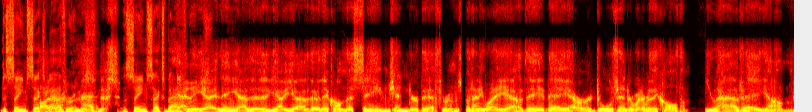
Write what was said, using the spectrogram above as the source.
The same sex utter bathrooms. Madness. The same sex bathrooms. Yeah, yeah, they, yeah, the, yeah, yeah. They call them the same gender bathrooms. But anyway, yeah, they they are dual gender, whatever they call them. You have a um,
